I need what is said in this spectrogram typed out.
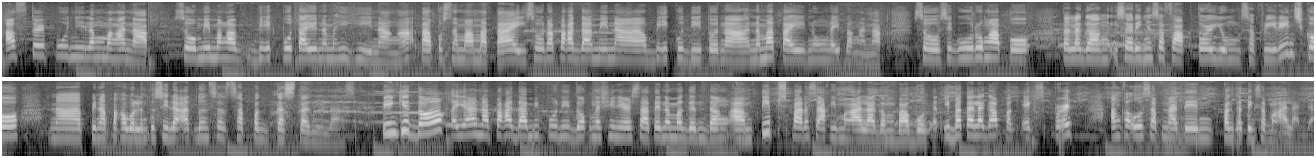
after po nilang manganak, so may mga biik po tayo na mahihina nga, tapos namamatay. So napakadami na biik ko dito na namatay nung naipanganak. So siguro nga po, talagang isa rin yung sa factor yung sa free range ko na pinapakawalan ko sila at doon sa, sa pagkasta nila. Thank you, Doc. Ayan, napakadami po ni Doc na shinare sa atin ng magandang um, tips para sa aking mga alagang baboy. At iba talaga pag expert ang kausap natin pagdating sa mga alaga.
